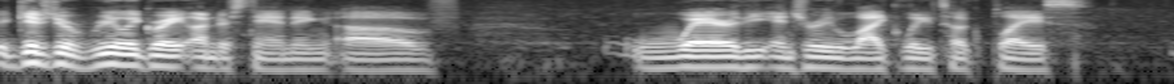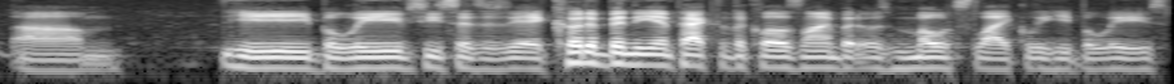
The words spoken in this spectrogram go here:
it gives you a really great understanding of where the injury likely took place. Um, he believes he says it could have been the impact of the clothesline, but it was most likely he believes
